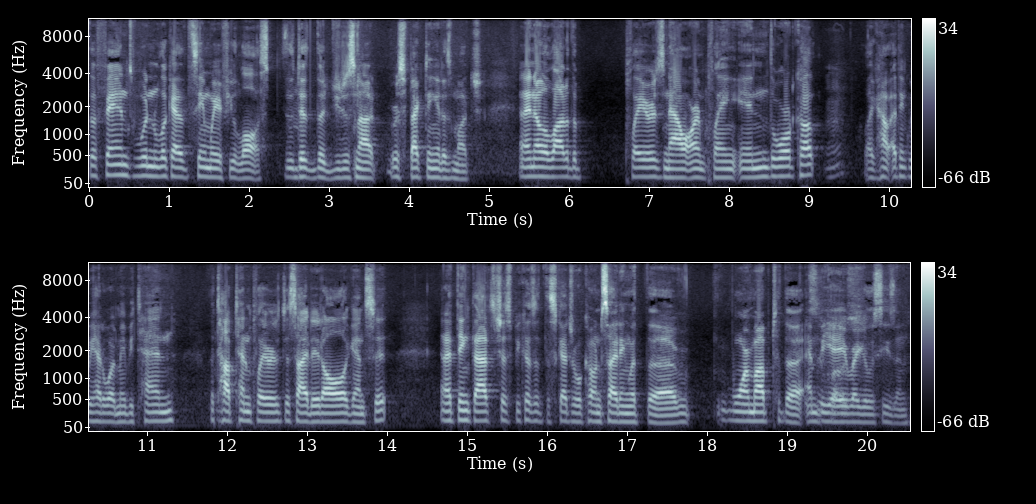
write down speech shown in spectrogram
The fans wouldn't look at it the same way if you lost. The- the- the- you're just not respecting it as much. And I know a lot of the players now aren't playing in the World Cup. Mm-hmm. Like how I think we had what maybe ten. The top ten players decided all against it, and I think that's just because of the schedule coinciding with the warm up to the NBA close. regular season.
